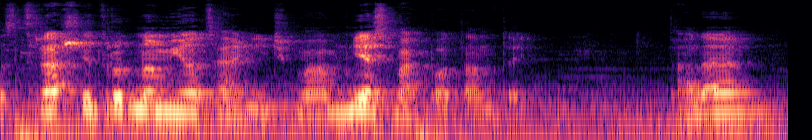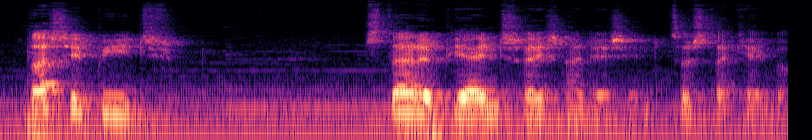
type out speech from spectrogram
Strasznie trudno mi ocenić. Mam niesmak po tamtej. Ale da się pić 4, 5, 6 na 10. Coś takiego.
